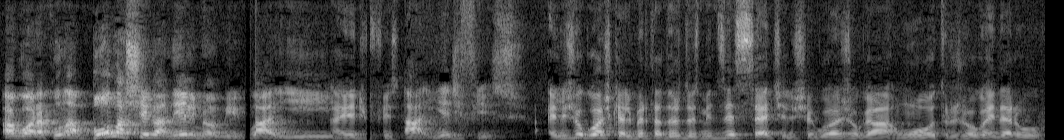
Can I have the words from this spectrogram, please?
Agora, quando a bola chega nele, meu amigo, aí. Aí é difícil. Aí é difícil. Ele jogou, acho que a Libertadores 2017. Ele chegou a jogar um ou outro jogo, ainda era o,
